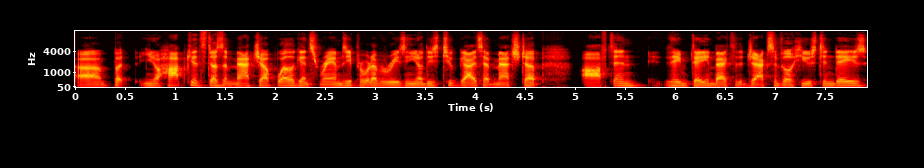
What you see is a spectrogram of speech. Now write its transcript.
Uh, but, you know, Hopkins doesn't match up well against Ramsey for whatever reason. You know, these two guys have matched up often, dating back to the Jacksonville Houston days.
